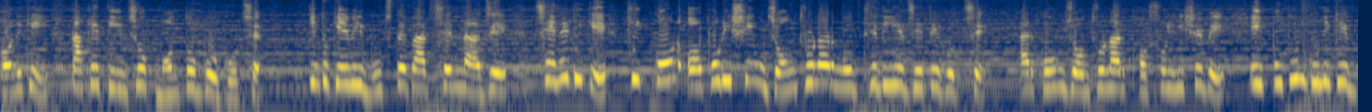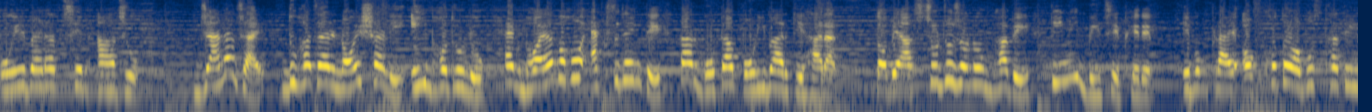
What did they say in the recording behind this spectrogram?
অনেকেই তাকে তীর্যক মন্তব্য করছেন। কিন্তু কেউই বুঝতে পারছেন না যে ছেলেটিকে ঠিক কোন অপরিসীম যন্ত্রণার মধ্যে দিয়ে যেতে হচ্ছে আর কোন যন্ত্রণার ফসল হিসেবে এই পুতুলগুলিকে বয়ে বেড়াচ্ছেন আজও। জানা যায় দু হাজার নয় সালে এই ভদ্রলোক এক ভয়াবহ অ্যাক্সিডেন্টে তার গোটা পরিবারকে হারান। তবে আশ্চর্যজনকভাবে তিনি বেঁচে ফেরেন এবং প্রায় অক্ষত অবস্থাতেই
